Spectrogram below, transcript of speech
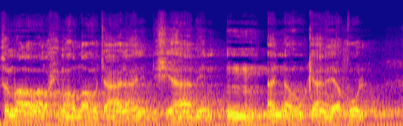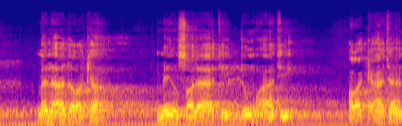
ثم روى رحمه الله تعالى عن ابن شهاب أنه كان يقول من أدرك من صلاة الجمعة ركعة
